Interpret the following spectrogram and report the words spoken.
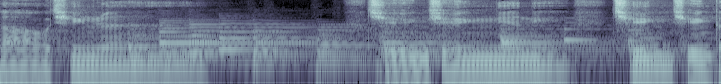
老情人，轻轻念你，轻轻的，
